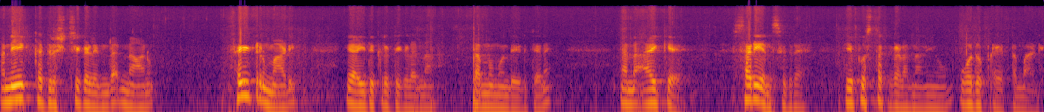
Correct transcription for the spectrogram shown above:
ಅನೇಕ ದೃಷ್ಟಿಗಳಿಂದ ನಾನು ಫಿಲ್ಟರ್ ಮಾಡಿ ಈ ಐದು ಕೃತಿಗಳನ್ನು ತಮ್ಮ ಮುಂದೆ ಇಡ್ತೇನೆ. ನನ್ನ ಆಯ್ಕೆ ಸರಿ ಅನಿಸಿದರೆ ಈ ಪುಸ್ತಕಗಳನ್ನು ನೀವು ಓದೋ ಪ್ರಯತ್ನ ಮಾಡಿ.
